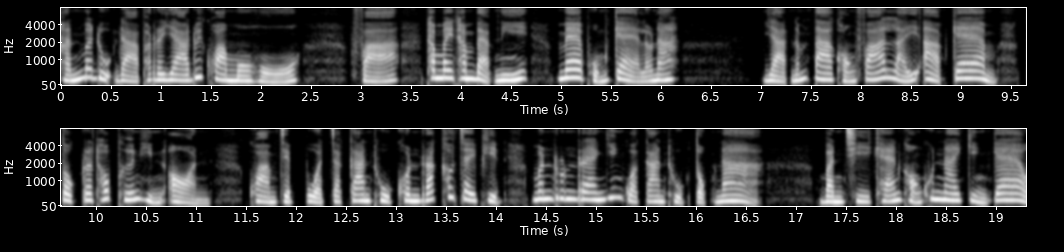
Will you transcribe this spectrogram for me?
หันมาดุด่าภรรยาด้วยความโมโห ฟ้าทำไมทำแบบนี้ แม่ผมแก่แล้วนะ หยาดน้ำตาของฟ้าไหลอาบแก้ม ตกกระทบพื้นหินอ่อน ความเจ็บปวดจากการถูกคนรักเข้าใจผิด มันรุนแรงยิ่งกว่าการถูกตกหน้า บัญชีแค้นของคุณนายกิ่งแก้ว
